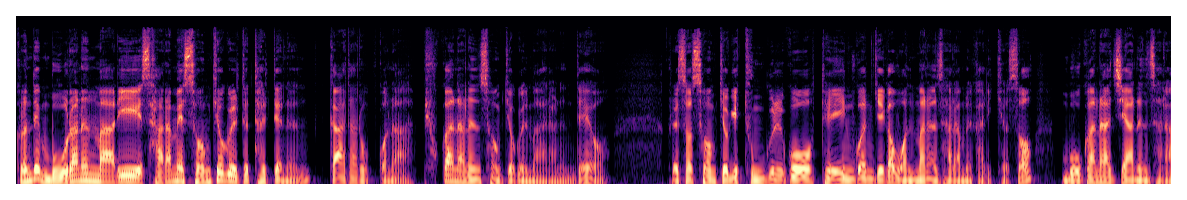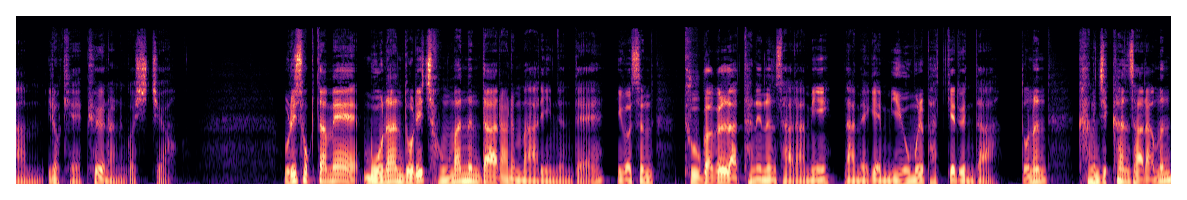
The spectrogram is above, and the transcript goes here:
그런데 모라는 말이 사람의 성격을 뜻할 때는 까다롭거나 표가 나는 성격을 말하는데요. 그래서 성격이 둥글고 대인 관계가 원만한 사람을 가리켜서 모가 나지 않은 사람 이렇게 표현하는 것이죠. 우리 속담에 모난 돌이 정 맞는다라는 말이 있는데 이것은 두각을 나타내는 사람이 남에게 미움을 받게 된다 또는 강직한 사람은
